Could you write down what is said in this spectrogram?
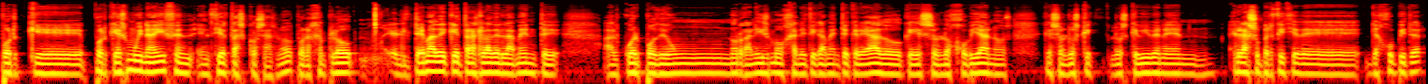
Porque, porque es muy naif en, ciertas cosas, ¿no? Por ejemplo, el tema de que trasladen la mente al cuerpo de un organismo genéticamente creado, que son los jovianos, que son los que, los que viven en, en la superficie de, de Júpiter,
